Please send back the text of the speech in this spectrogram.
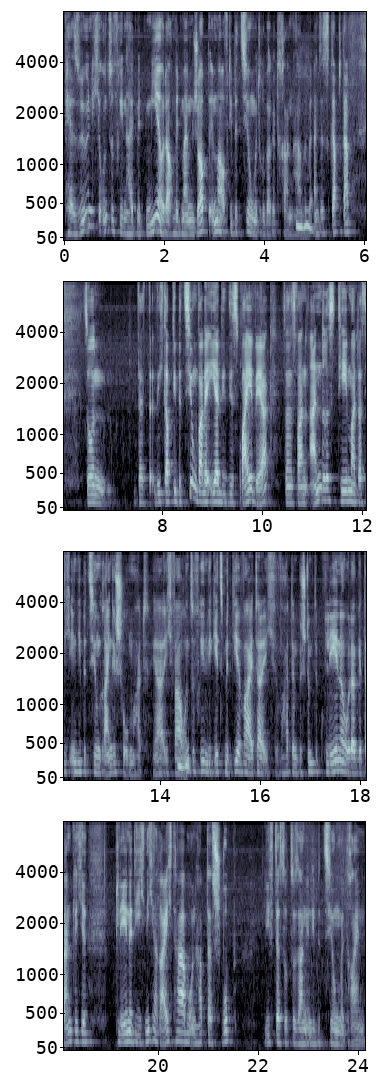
persönliche Unzufriedenheit mit mir oder auch mit meinem Job immer auf die Beziehung mit rübergetragen habe. Mhm. Also es gab, es gab so ein das, ich glaube, die Beziehung war da eher dieses Beiwerk, sondern es war ein anderes Thema, das sich in die Beziehung reingeschoben hat. Ja, ich war mhm. unzufrieden, wie geht es mit dir weiter? Ich hatte bestimmte Pläne oder gedankliche Pläne, die ich nicht erreicht habe und habe das schwupp, lief das sozusagen in die Beziehung mit rein.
